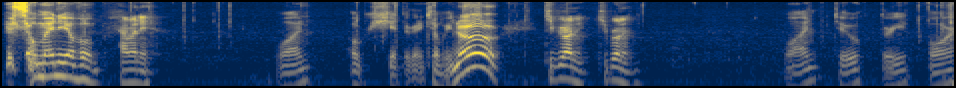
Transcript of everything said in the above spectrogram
There's so many of them. How many? One. Oh shit! They're gonna kill me. No. Keep running. Keep running. One, two, three, four.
